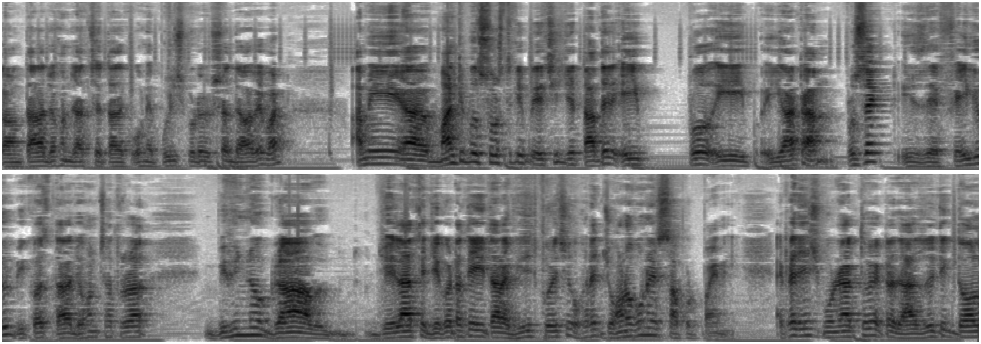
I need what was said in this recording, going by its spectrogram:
কারণ তারা যখন যাচ্ছে, তাদের ওখানে পুলিশ প্রোটেকশন দেওয়া হবে। বাট আমি মাল্টিপল সোর্স থেকে পেয়েছি যে তাদের এই ইয়াটা project is a failure because তারা যখন ছাত্ররা বিভিন্ন গ্রাম, জেলাতে, যে কটাতেই তারা ভিজিট করেছে, ওখানে জনগণের সাপোর্ট পায়নি। একটা জিনিস মনে রাখতে হবে, একটা রাজনৈতিক দল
